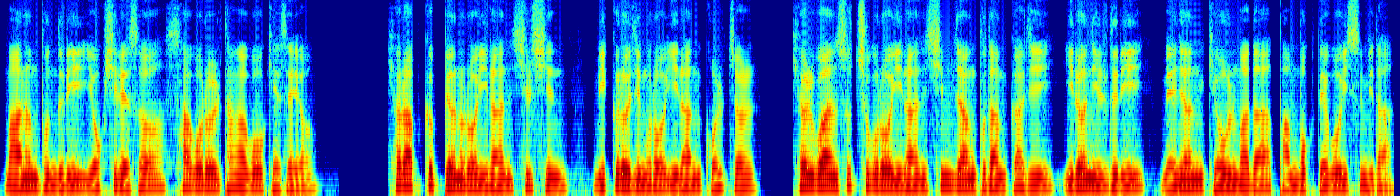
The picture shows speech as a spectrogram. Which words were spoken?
많은 분들이 욕실에서 사고를 당하고 계세요. 혈압 급변으로 인한 실신, 미끄러짐으로 인한 골절, 혈관 수축으로 인한 심장 부담까지 이런 일들이 매년 겨울마다 반복되고 있습니다.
